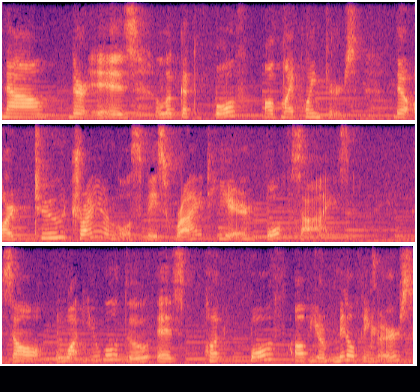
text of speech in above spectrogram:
Now there is, look at both of my pointers. There are two triangle space right here, both sides. So what you will do is put both of your middle fingers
